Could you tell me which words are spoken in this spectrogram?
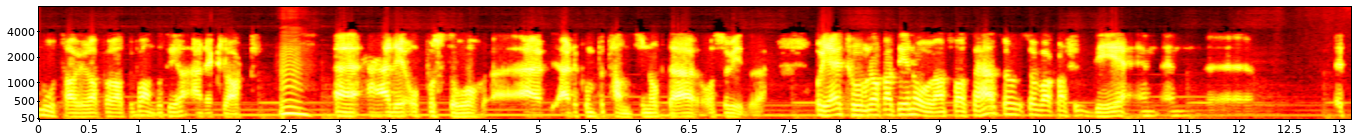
mottakerapparatet på andre sida, er det klart? Mm. Er det opp å stå? Er, er det kompetanse nok der? Og jeg tror nok at i en overgangsfase her, så, så var kanskje det en, en eh, et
